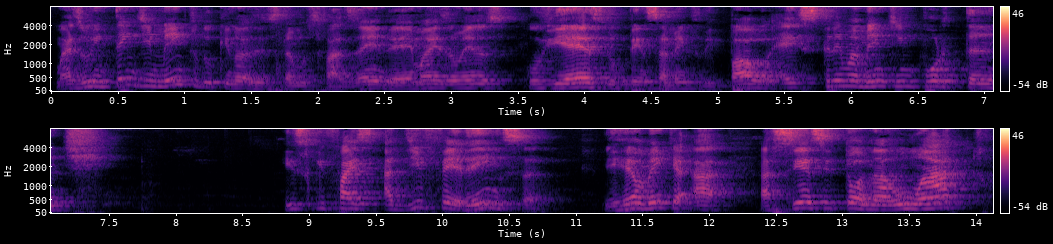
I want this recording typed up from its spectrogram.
Mas o entendimento do que nós estamos fazendo, é mais ou menos o viés do pensamento de Paulo, é extremamente importante. Isso que faz a diferença de realmente a, a ser se tornar um ato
